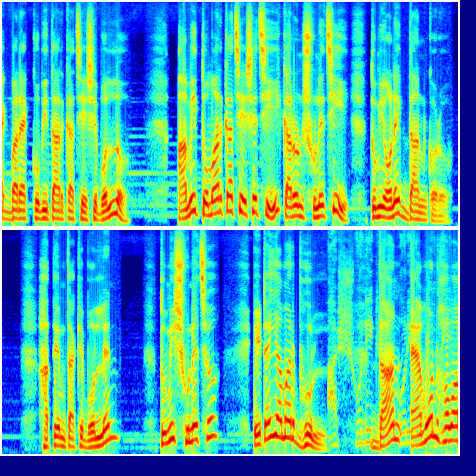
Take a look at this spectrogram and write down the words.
একবার এক কবি তার কাছে এসে বলল, আমি তোমার কাছে এসেছি কারণ শুনেছি তুমি অনেক দান করো। হাতেম তাকে বললেন, তুমি শুনেছ? এটাই আমার ভুল। দান এমন হওয়া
